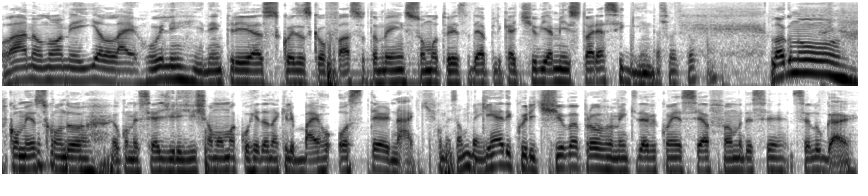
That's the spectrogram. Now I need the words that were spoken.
Olá, meu nome é Eli Rulli e dentre as coisas que eu faço eu também sou motorista de aplicativo e a minha história é a seguinte. Logo no começo, quando eu comecei a dirigir, chamou uma corrida naquele bairro Osternac. Começamos bem. Quem é de Curitiba provavelmente deve conhecer a fama desse, desse lugar.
